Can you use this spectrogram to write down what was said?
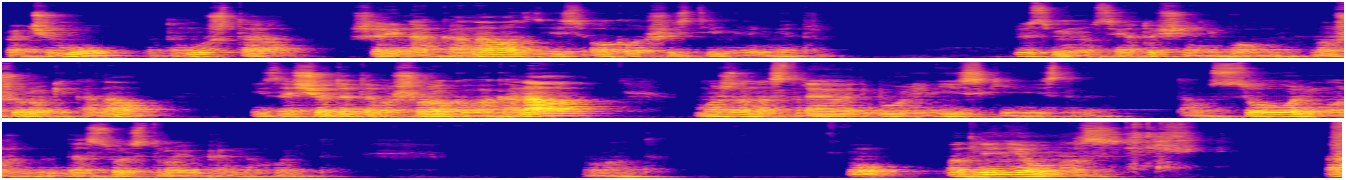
Почему? Потому что ширина канала здесь около 6 миллиметров плюс-минус, я точно не помню, но широкий канал. И за счет этого широкого канала можно настраивать более низкие вистлы. Там соль, может быть, до соль строя прям доходит. Вот. Ну, по длине у нас а,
